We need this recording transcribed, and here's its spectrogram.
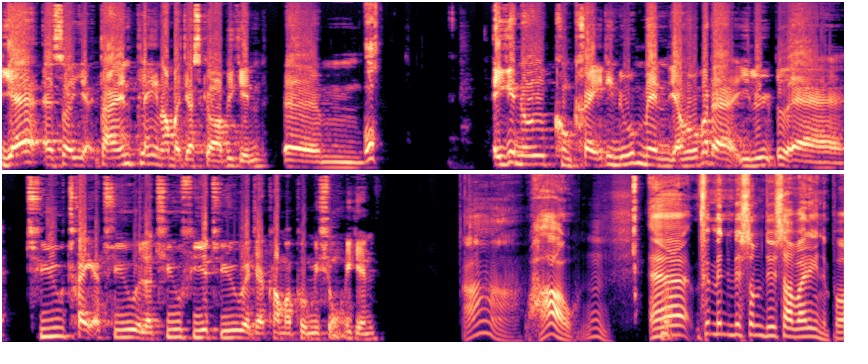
Ja, altså, ja, der er en plan om, at jeg skal op igen. Øhm, Åh! Ikke noget konkret endnu, men jeg håber da i løbet af 2023 eller 2024, at jeg kommer på mission igen. Ah. Wow! Mm. Eh, for, men men som du sa, var inne på,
